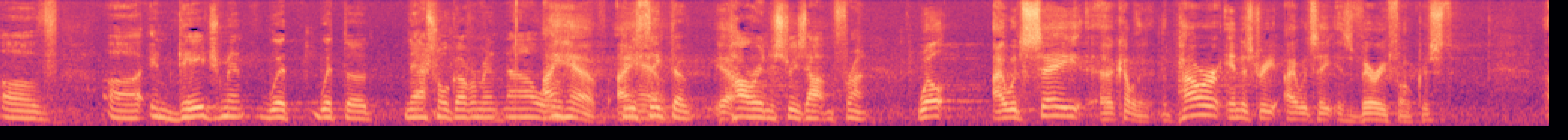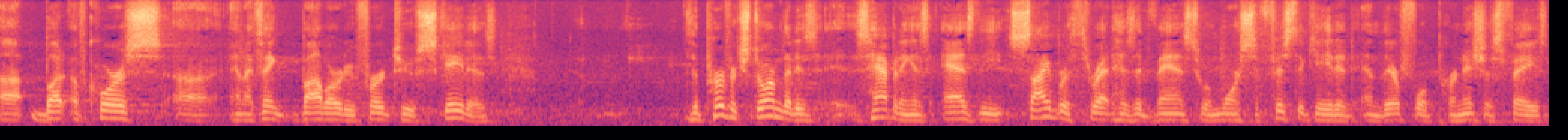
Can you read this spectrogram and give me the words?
of uh, engagement with with the national government now? I have. Do you I think have. the yeah. power industry is out in front? Well, I would say a couple of things. The power industry, I would say, is very focused. Uh, but of course, uh, and I think Bob already referred to SCADAs, the perfect storm that is, is happening is as the cyber threat has advanced to a more sophisticated and therefore pernicious phase,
